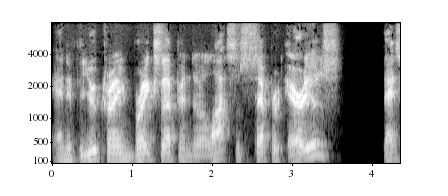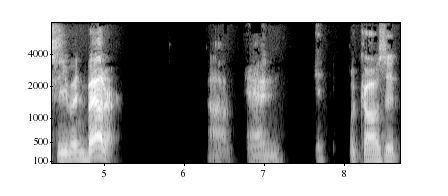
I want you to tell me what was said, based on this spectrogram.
And if the Ukraine breaks up into lots of separate areas, that's even better. Uh, and it, because it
